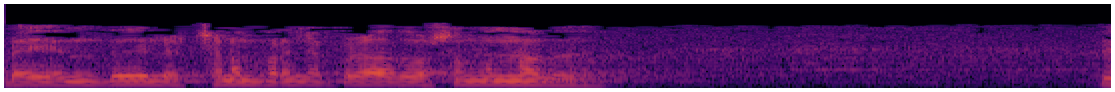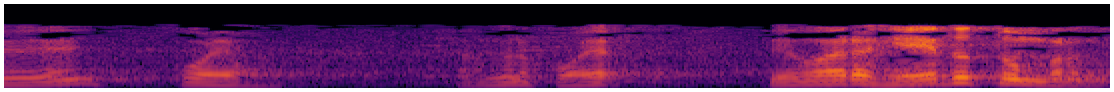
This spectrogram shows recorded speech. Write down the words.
അവിടെ എന്ത് ലക്ഷണം പറഞ്ഞപ്പോഴാ ദോഷം വന്നത്? ഏ? പോയ. അങ്ങനെ പോയ. വ്യവഹാര ഹേതുത്വം പറഞ്ഞു.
